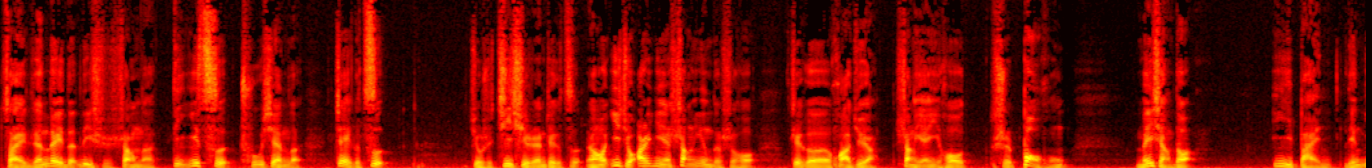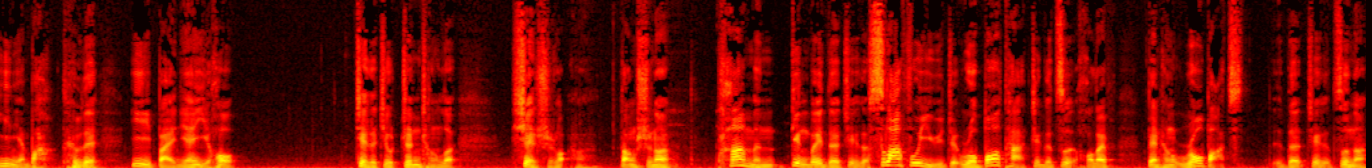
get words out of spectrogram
在人类的历史上呢，第一次出现了这个字，就是“机器人”这个字。然后一九二一年上映的时候，这个话剧啊上演以后是爆红，没想到一百零一年吧，对不对？一百年以后，这个就真成了现实了啊！当时呢，他们定位的这个斯拉夫语这 “robota” 这个字，后来变成 “robots” 的这个字呢，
